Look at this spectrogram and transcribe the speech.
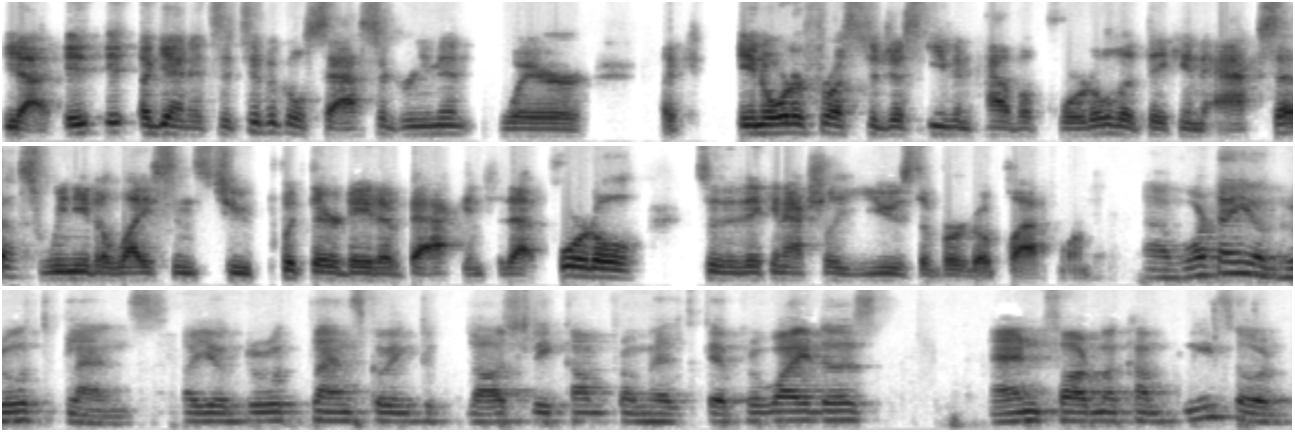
yeah, it, it, again, it's a typical SaaS agreement where like in order for us to just even have a portal that they can access, we need a license to put their data back into that portal so that they can actually use the Virgo platform. Uh, what are your growth plans? Are your growth plans going to largely come from healthcare providers and pharma companies, or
